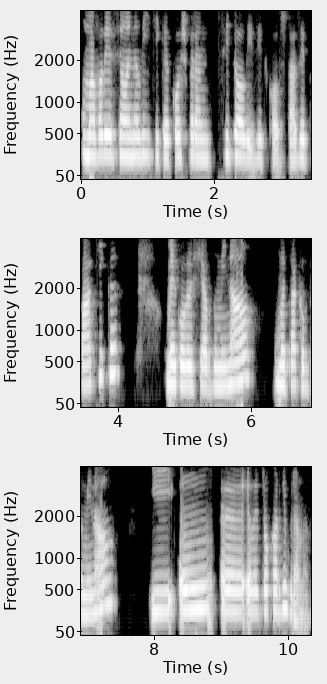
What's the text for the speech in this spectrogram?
uma avaliação analítica com os parâmetros de citólise e de colestase hepática, uma ecografia abdominal, um ataque abdominal e um uh, eletrocardiograma.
